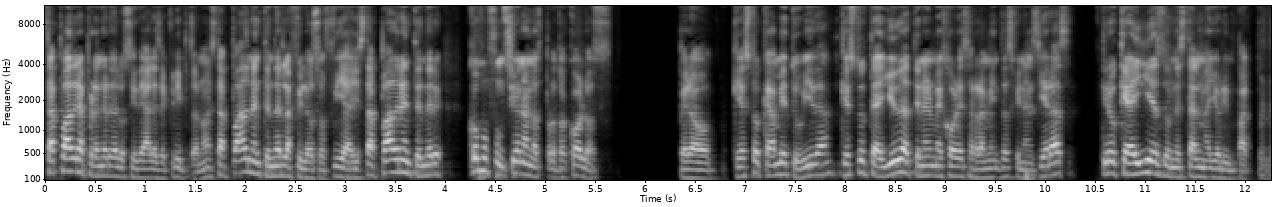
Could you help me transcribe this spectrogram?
está padre aprender de los ideales de cripto, ¿no? Está padre entender la filosofía y está padre entender cómo funcionan los protocolos. Pero que esto cambie tu vida, que esto te ayude a tener mejores herramientas financieras, creo que ahí es donde está el mayor impacto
